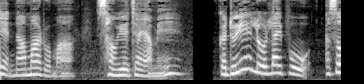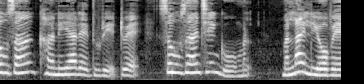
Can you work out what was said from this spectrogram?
ရဲ့နာမတော်မှာဆောင်ရွက်ကြရမယ်။ကတွင်းလိုလိုက်ဖို့ အစုံစမ်းခံနေရတဲ့သူတွေအတွက်စုံစမ်းခြင်းကိုမလိုက်လျောပဲ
